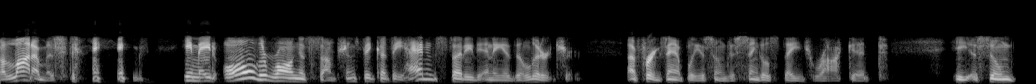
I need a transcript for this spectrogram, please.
a lot of mistakes. he made all the wrong assumptions because he hadn't studied any of the literature. Uh, for example, he assumed a single stage rocket. He assumed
